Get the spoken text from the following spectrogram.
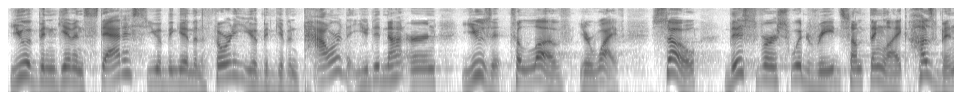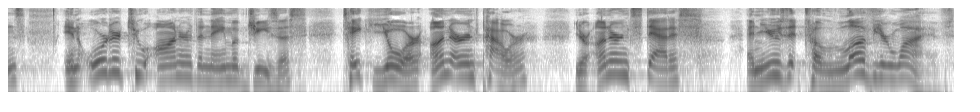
You have been given status, you have been given authority, you have been given power that you did not earn. Use it to love your wife. So, this verse would read something like Husbands, in order to honor the name of Jesus, take your unearned power, your unearned status, and use it to love your wives,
